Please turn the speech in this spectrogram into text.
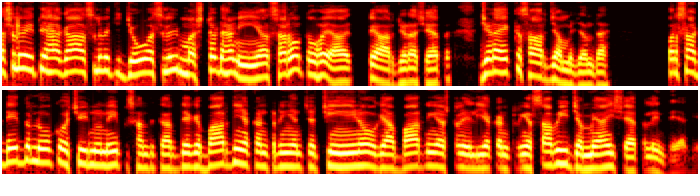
ਅਸਲ ਵਿੱਚ ਤੇ ਹੈਗਾ ਅਸਲ ਵਿੱਚ ਜੋ ਅਸਲ ਵਿੱਚ ਮਸਟਰਡ ਹਣੀ ਆ ਸਰੋਂ ਤੋਂ ਹੋਇਆ ਤਿਆਰ ਜਿਹੜਾ ਸ਼ਹਿਦ ਜਿਹੜਾ ਇੱਕ ਸਾਰ ਜੰਮ ਜਾਂਦਾ ਹੈ। ਪਰ ਸਾਡੇ ਇਧਰ ਲੋਕ ਉਸ ਚੀਜ਼ ਨੂੰ ਨਹੀਂ ਪਸੰਦ ਕਰਦੇ ਕਿ ਬਾਹਰ ਦੀਆਂ ਕੰਟਰੀਆਂ ਚ ਚੀਨ ਹੋ ਗਿਆ ਬਾਹਰ ਦੀਆਂ ਆਸਟ੍ਰੇਲੀਆ ਕੰਟਰੀਆਂ ਸਭ ਹੀ ਜੰਮਿਆ ਹੀ ਸ਼ਹਿਦ ਲੈਂਦੇ ਹੈਗੇ।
